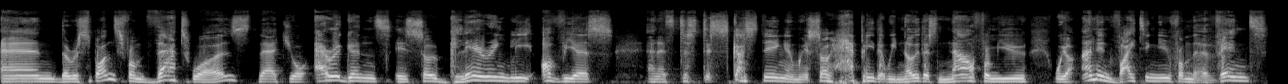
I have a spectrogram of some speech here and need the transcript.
and the response from that was that your arrogance is so glaringly obvious and it's just disgusting. And we're so happy that we know this now from you. We are uninviting you from the event.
